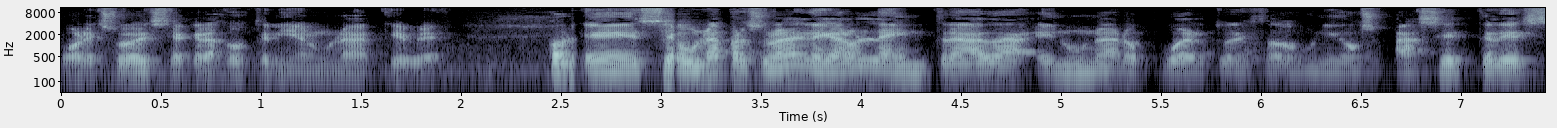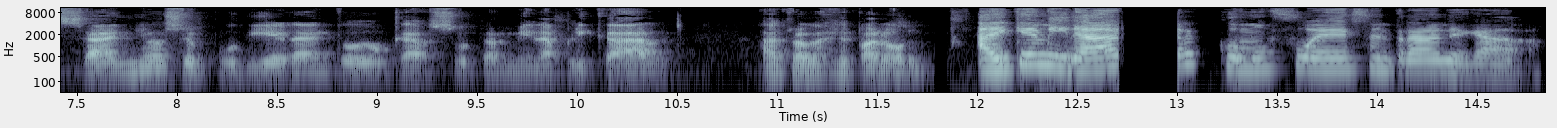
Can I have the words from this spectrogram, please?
por eso decía que las dos tenían una que ver. Eh, si a una persona le negaron la entrada en un aeropuerto de Estados Unidos hace tres años, ¿se pudiera en todo caso también aplicar a través del parol? Hay que mirar cómo fue esa entrada negada.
